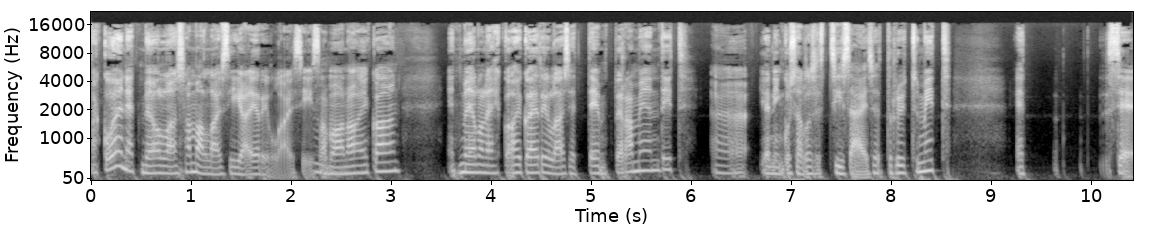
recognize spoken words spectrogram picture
Mä koen, että me ollaan samanlaisia ja erilaisia mm. samaan aikaan. Että meillä on ehkä aika erilaiset temperamentit ää, ja niin kuin sellaiset sisäiset rytmit. Et se,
